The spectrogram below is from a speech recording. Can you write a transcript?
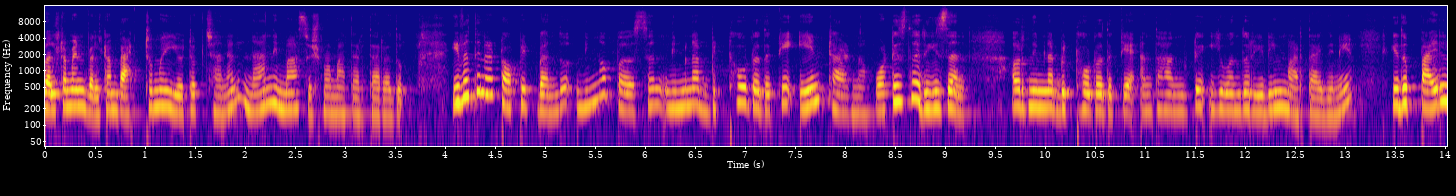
Welcome and welcome back to my YouTube channel ನಾನು ನಿಮ್ಮ ಸುಷ್ಮಾ ಮಾತಾಡ್ತಾ ಇರೋದು. ಇವತ್ತಿನ ಟಾಪಿಕ್ ಬಂದು ನಿಮ್ಮ ಪರ್ಸನ್ ನಿಮ್ಮನ್ನ ಬಿಟ್ಟು ಹೋಗೋದಕ್ಕೆ ಏನು ಕಾರಣ? ವಾಟ್ ಈಸ್ ದ ರೀಸನ್ ಅವ್ರು ನಿಮ್ಮನ್ನ ಬಿಟ್ಟು ಹೋಗೋದಕ್ಕೆ ಅಂತ ಅಂದ್ಬಿಟ್ಟು ಈ ಒಂದು ರೀಡಿಂಗ್ ಮಾಡ್ತಾ ಇದ್ದೀನಿ. ಇದು ಪೈಲ್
